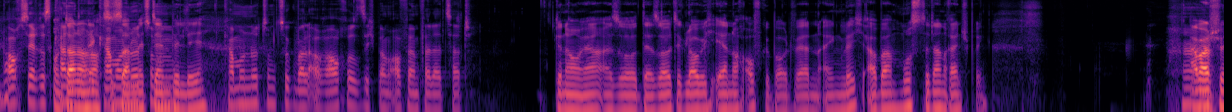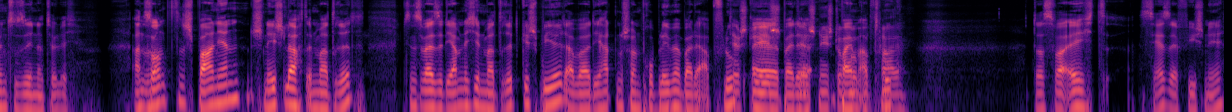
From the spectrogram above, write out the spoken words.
war auch sehr riskant. Und dann auch noch kam zusammen nur mit zum, Dembele. Kam auch nur zum Zug, weil Araujo sich beim Aufwärmen verletzt hat. Genau, ja. Also der sollte, glaube ich, eher noch aufgebaut werden eigentlich, aber musste dann reinspringen. Hm. Aber schön zu sehen natürlich. Ansonsten Spanien, Schneeschlacht in Madrid. Beziehungsweise die haben nicht in Madrid gespielt, aber die hatten schon Probleme bei der Abflug, der, Schnee, äh, bei der, Schneesturm beim Abflug. brutal. Das war echt sehr, sehr viel Schnee.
